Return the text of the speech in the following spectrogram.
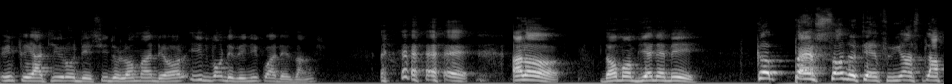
une créature au-dessus de l'homme en dehors, ils vont devenir quoi des anges? Alors, dans mon bien-aimé, que personne ne t'influence. La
